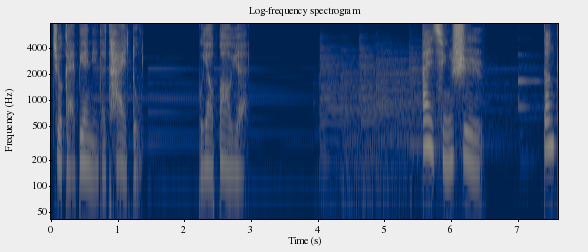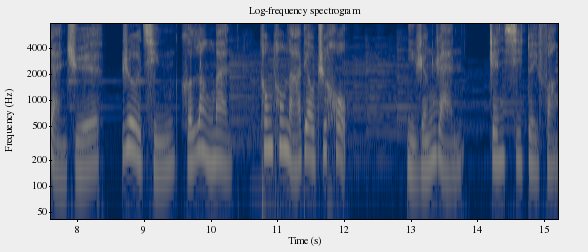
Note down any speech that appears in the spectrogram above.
就改变你的态度，不要抱怨。爱情是，当感觉、热情和浪漫通通拿掉之后，你仍然珍惜对方，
